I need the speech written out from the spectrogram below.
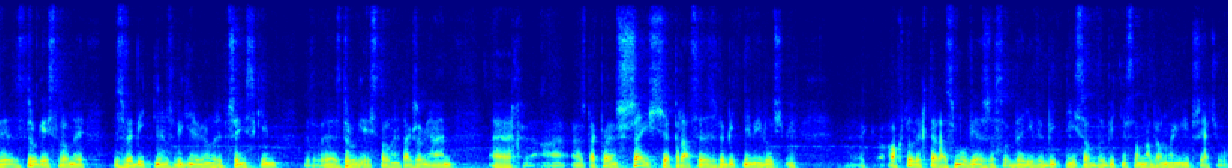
e, z drugiej strony z wybitnym Zbigniewem Rybczyńskim z- z drugiej strony. Także miałem, e, że tak powiem, szczęście pracy z wybitnymi ludźmi, o których teraz mówię, że byli wybitni i są wybitni, są nadal moimi przyjaciółmi.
